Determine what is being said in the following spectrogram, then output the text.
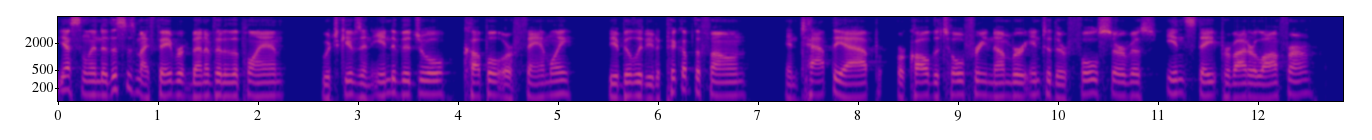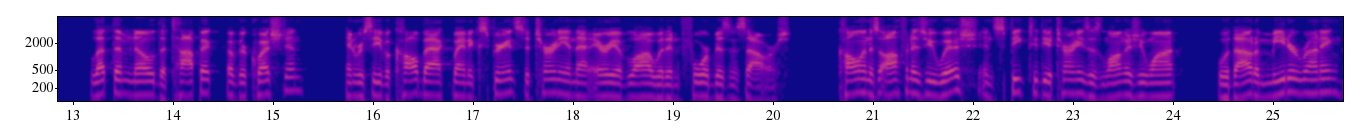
Yes, Linda, this is my favorite benefit of the plan, which gives an individual, couple, or family the ability to pick up the phone and tap the app or call the toll free number into their full service in state provider law firm, let them know the topic of their question, and receive a call back by an experienced attorney in that area of law within four business hours. Call in as often as you wish and speak to the attorneys as long as you want without a meter running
